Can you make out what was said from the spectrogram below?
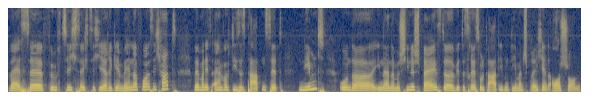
weiße 50, 60-jährige Männer vor sich hat. Wenn man jetzt einfach dieses Datenset nimmt und äh, in einer Maschine speist, äh, wird das Resultat eben dementsprechend ausschauen.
